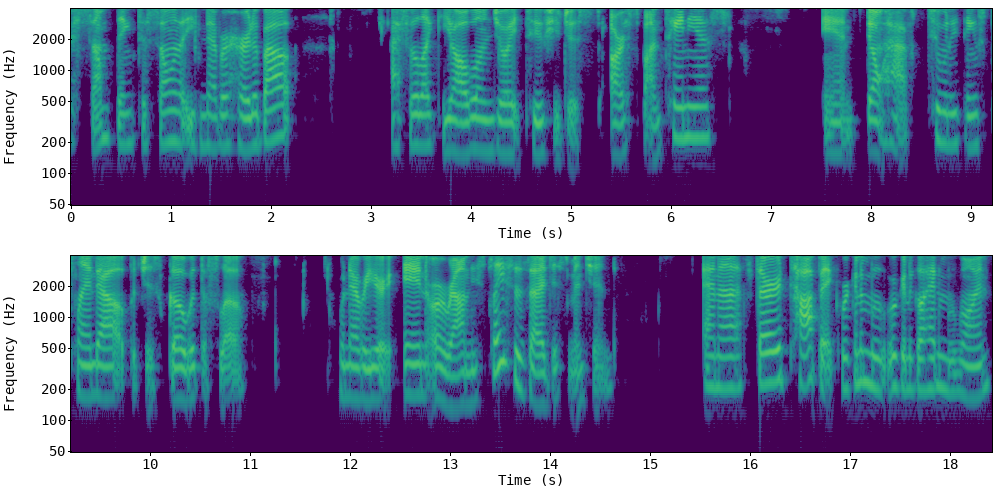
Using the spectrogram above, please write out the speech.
or something to someone that you've never heard about, I feel like y'all will enjoy it too if you just are spontaneous and don't have too many things planned out, but just go with the flow whenever you're in or around these places that I just mentioned. And a third topic, we're gonna move. We're gonna go ahead and move on.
